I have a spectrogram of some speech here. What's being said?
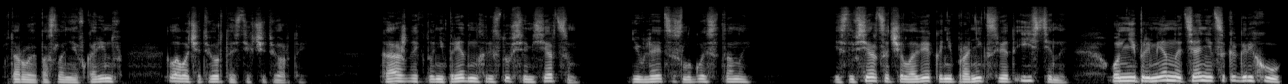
Второе послание в Коринф, глава 4, стих 4. Каждый, кто не предан Христу всем сердцем, является слугой сатаны. Если в сердце человека не проник свет истины, он непременно тянется к греху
